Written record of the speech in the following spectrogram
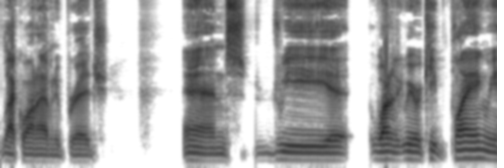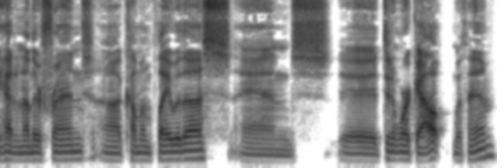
Lackawanna Avenue bridge. And we wanted we were keep playing. We had another friend uh, come and play with us and it didn't work out with him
